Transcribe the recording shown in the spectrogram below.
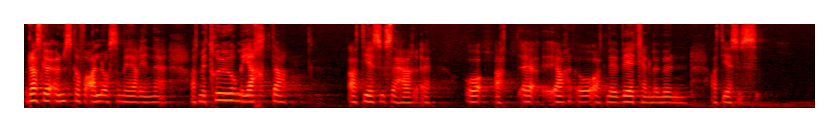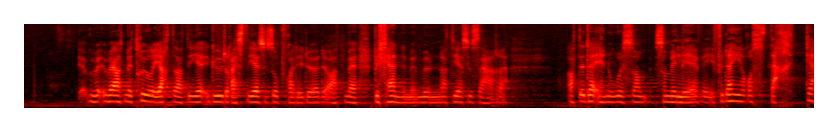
Og Det skal jeg ønske for alle oss som er her inne, at vi tror med hjertet at Jesus er Herre, og at, eh, ja, og at vi vedkjenner med munnen at Jesus at vi tror i hjertet at Gud reiste Jesus opp fra de døde, og at vi bekjenner med munnen at Jesus er Herre. At det er noe som, som vi lever i. For det gjør oss sterke.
